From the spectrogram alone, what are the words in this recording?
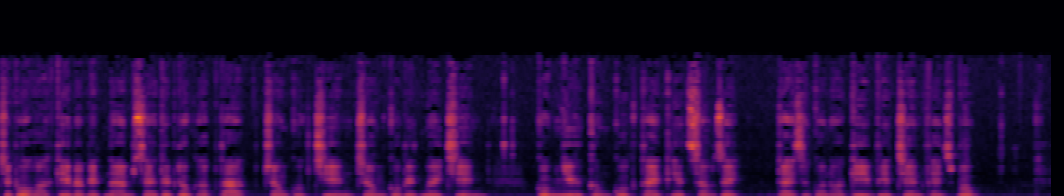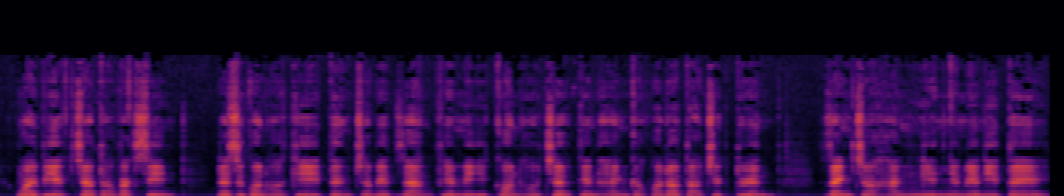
Chính phủ Hoa Kỳ và Việt Nam sẽ tiếp tục hợp tác trong cuộc chiến chống COVID-19 cũng như công cuộc tái thiết sau dịch, Đại sứ quán Hoa Kỳ viết trên Facebook. Ngoài việc trao tặng vaccine, Đại sứ quán Hoa Kỳ từng cho biết rằng phía Mỹ còn hỗ trợ tiến hành các khóa đào tạo trực tuyến dành cho hàng nghìn nhân viên y tế,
